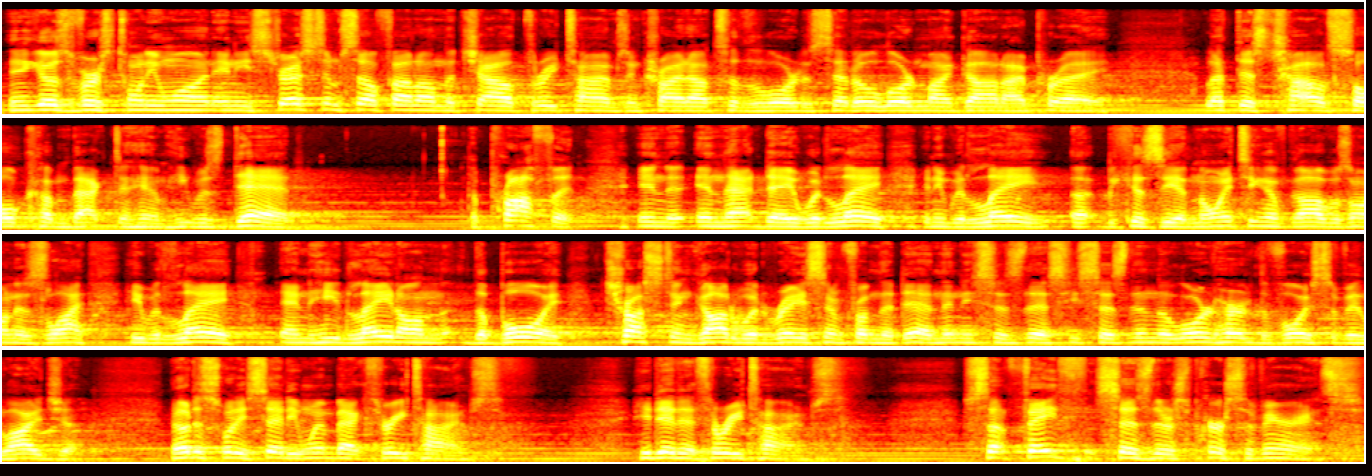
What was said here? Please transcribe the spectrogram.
Then he goes to verse 21 And he stretched himself out on the child three times and cried out to the Lord and said, O Lord my God, I pray let this child's soul come back to him. He was dead. The prophet in, in that day would lay, and he would lay, uh, because the anointing of God was on his life, he would lay, and he laid on the boy, trusting God would raise him from the dead. And then he says this He says, Then the Lord heard the voice of Elijah. Notice what he said. He went back three times. He did it three times. So faith says there's perseverance.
